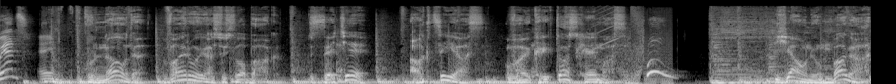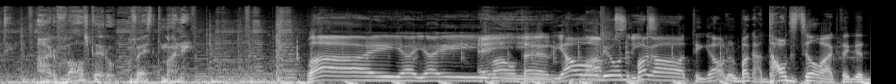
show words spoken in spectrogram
viens! Ejam. Kur nauda vairojās vislabāk? Zeķē, akcijās vai kripto schēmās? Jauni un bagāti ar Walteru Vestmani. Vai, ai, ai, Ei, Valter, jauni un rīts. bagāti, jauni un bagāti. Daudz cilvēku tagad,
